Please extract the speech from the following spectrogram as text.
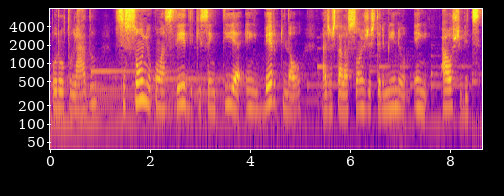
Por outro lado, se sonho com a sede que sentia em Birkenau, as instalações de extermínio em Auschwitz,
